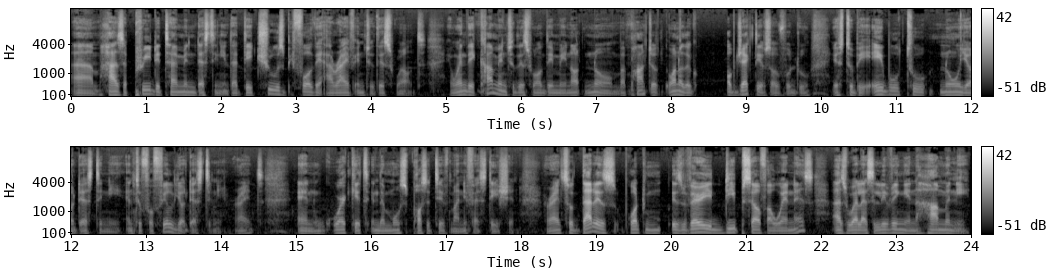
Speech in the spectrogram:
um, has a predetermined destiny that they choose before they arrive into this world. And when they come into this world, they may not know. But part of one of the objectives of voodoo is to be able to know your destiny and to fulfill your destiny, right? And work it in the most positive manifestation, right? So that is what is very deep self awareness as well as living in harmony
